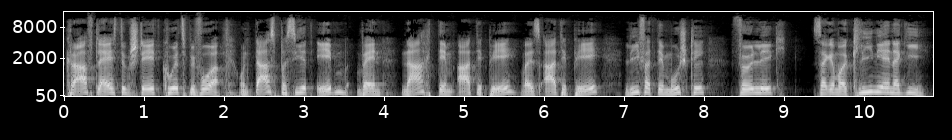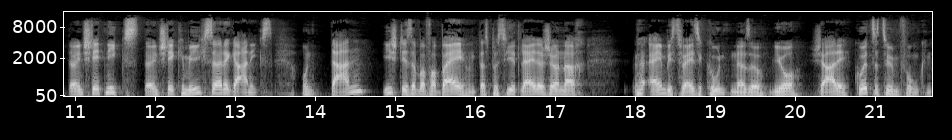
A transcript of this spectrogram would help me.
Kraftleistung steht kurz bevor. Und das passiert eben, wenn nach dem ATP, weil das ATP liefert dem Muskel völlig, sage ich mal, clean Energie. Da entsteht nichts, da entsteht Milchsäure, gar nichts. Und dann ist das aber vorbei. Und das passiert leider schon nach ein bis zwei Sekunden. Also, ja, schade. Kurzer Zündfunken.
